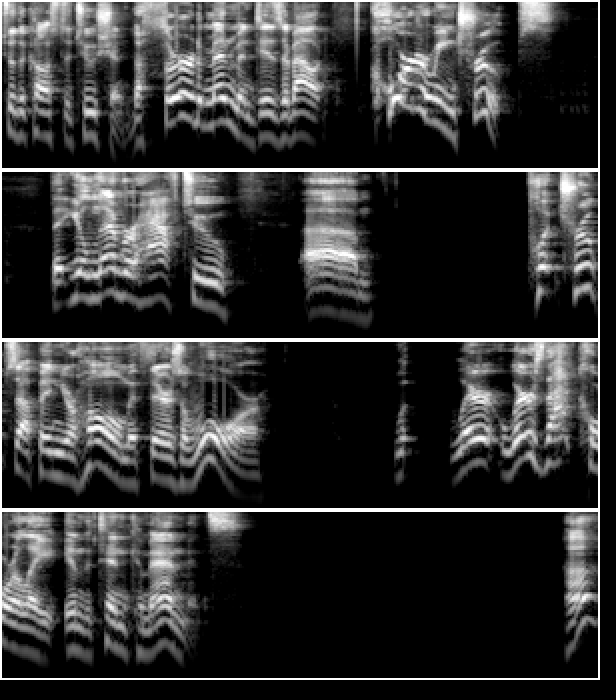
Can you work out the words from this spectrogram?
to the Constitution. The Third Amendment is about quartering troops, that you'll never have to um, put troops up in your home if there's a war. Where where's that correlate in the Ten Commandments? Huh?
